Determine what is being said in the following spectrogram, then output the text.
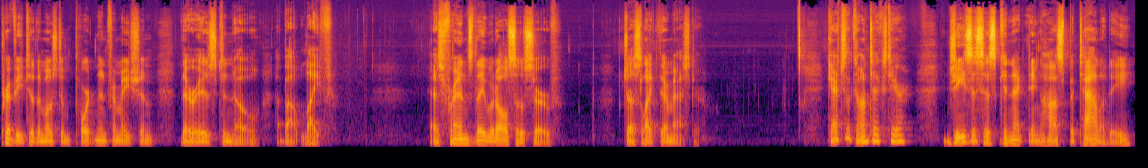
privy to the most important information there is to know about life. As friends, they would also serve, just like their master. Catch the context here? Jesus is connecting hospitality,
